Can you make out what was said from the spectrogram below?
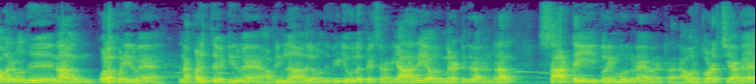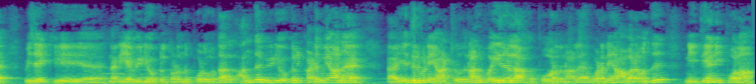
அவர் வந்து நான் கொலை பண்ணிடுவேன் நான் கழுத்தை வெட்டிடுவேன் அப்படின்லாம் அதில் வந்து வீடியோவில் பேசுகிறார் யாரை அவர் மிரட்டுகிறார் என்றால் சாட்டை துரைமுருகனை மிரட்டுறாரு. அவர் தொடர்ச்சியாக விஜய்க்கு நிறைய வீடியோக்கள் தொடர்ந்து போடுவதால் அந்த வீடியோக்கள் கடுமையான எதிர்வினை ஆற்றுவதனால் வைரலாக போகிறதுனால உடனே அவரை வந்து நீ தேனி போகலாம்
